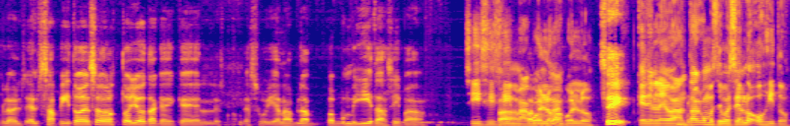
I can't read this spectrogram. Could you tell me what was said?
El, sapito ese de los Toyota que, que le, subía las la bombillitas así para. Sí, sí, sí, me acuerdo, me acuerdo. Sí. Que levanta como si fuesen los ojitos.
